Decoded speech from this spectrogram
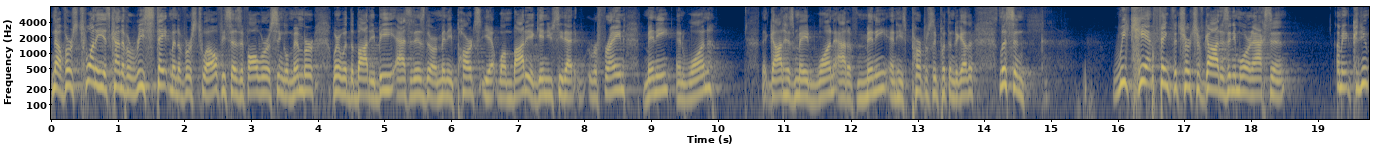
Now, verse 20 is kind of a restatement of verse 12. He says, If all were a single member, where would the body be? As it is, there are many parts, yet one body. Again, you see that refrain many and one. That God has made one out of many, and He's purposely put them together. Listen, we can't think the church of God is any more an accident. I mean, can you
